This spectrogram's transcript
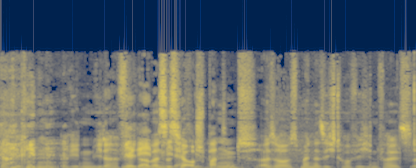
Ja, wir reden, reden wieder viel. aber es ist ja auch spannend. Heute. Also aus meiner Sicht hoffe ich jedenfalls. Äh,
